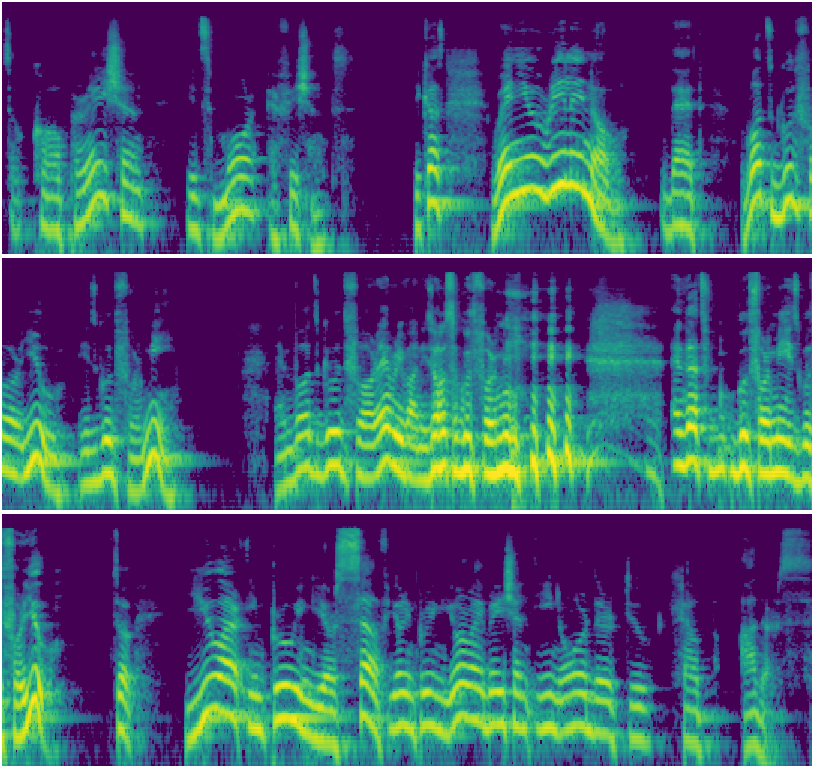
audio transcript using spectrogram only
So cooperation is more efficient because when you really know that what's good for you is good for me, and what's good for everyone is also good for me, and what's good for me is good for you. So you are improving yourself, you're improving your vibration in order to help others.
